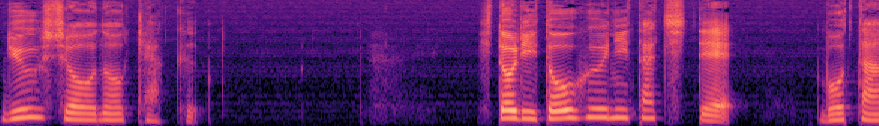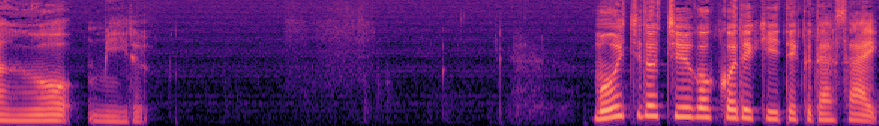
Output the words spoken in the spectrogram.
流暢の客一人東風に立ちてボタンを見るもう一度中国語で聞いてください。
